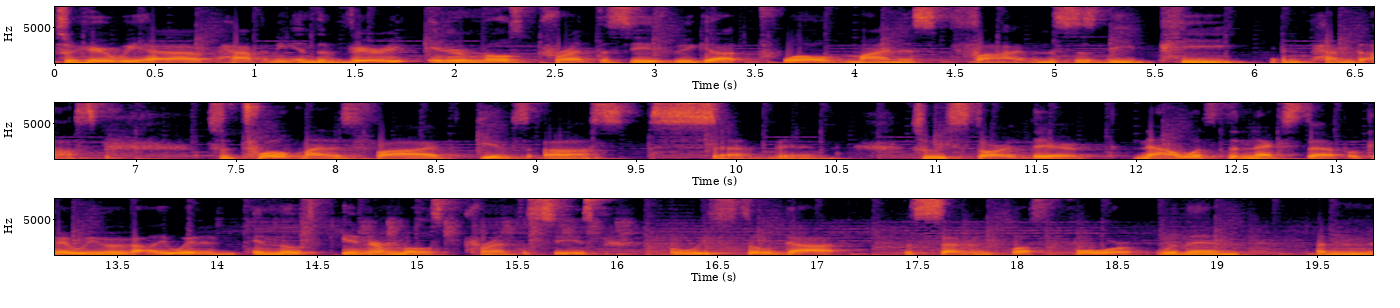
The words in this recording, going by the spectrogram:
So here we have happening in the very innermost parentheses, we got 12 minus 5, and this is the P in PEMDAS. So 12 minus 5 gives us 7. So we start there. Now what's the next step? Okay, we've evaluated in those innermost parentheses, but we've still got the 7 plus 4 within an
